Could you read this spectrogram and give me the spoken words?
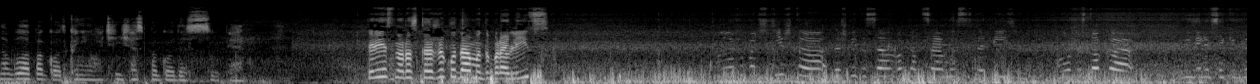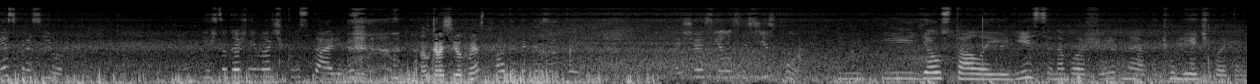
Но была погодка не очень, сейчас погода супер. Интересно, расскажи, куда мы добрались? Мы уже почти что дошли до самого конца мыса Табизина. Мы уже столько увидели всяких мест красивых. И что даже немножечко устали. От красивых мест? Вот это красоты. А еще я съела сосиску, и, и я устала ее есть, она была жирная. Хочу лечь поэтому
